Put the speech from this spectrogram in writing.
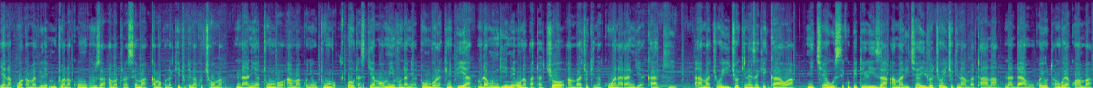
yanakuwa kama vile mtu anakuunguza, ama tunasema kama kuna kitu kinakuchoma ndani ya tumbo ama kwenye utumbo. Wewe utasikia maumivu ndani ya tumbo, lakini pia muda mwingine unapata choo ambacho kinakuwa na rangi ya kaki, ama choo hicho kinaweza kikawa ni cheusi kupitiliza, ama licha hivyo choo hicho kinaambatana na damu. Kwa hiyo utambua kwamba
